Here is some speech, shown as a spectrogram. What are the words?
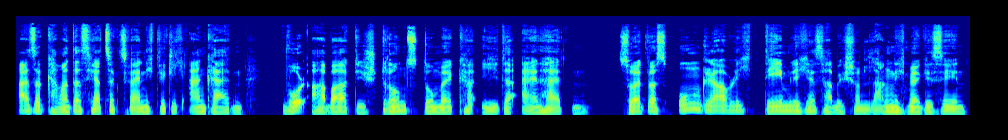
also kann man das Herzog 2 nicht wirklich angreifen. Wohl aber die strunzdumme KI der Einheiten. So etwas unglaublich Dämliches habe ich schon lang nicht mehr gesehen.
